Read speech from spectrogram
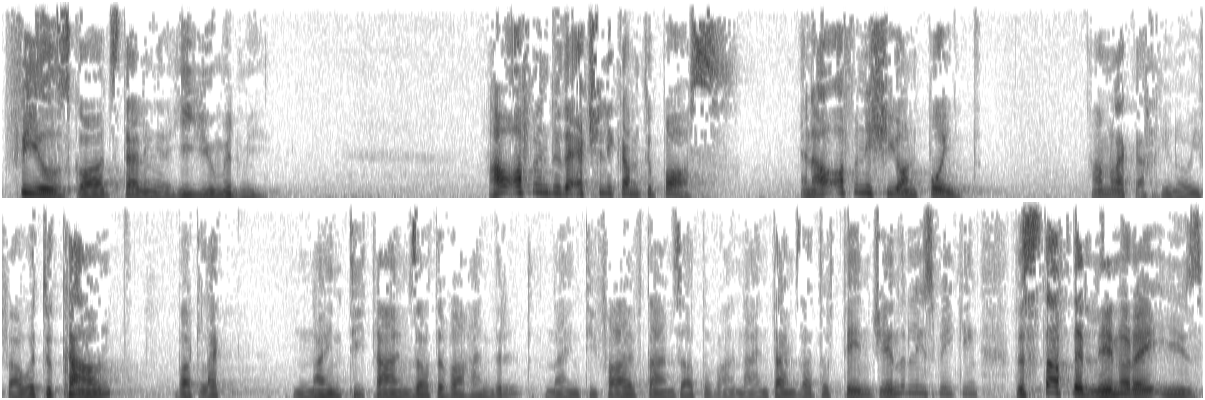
feels God's telling her, He humored me. How often do they actually come to pass? And how often is she on point? I'm like, you know, if I were to count, but like 90 times out of 100, 95 times out of 9 times out of 10, generally speaking, the stuff that Lenore is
